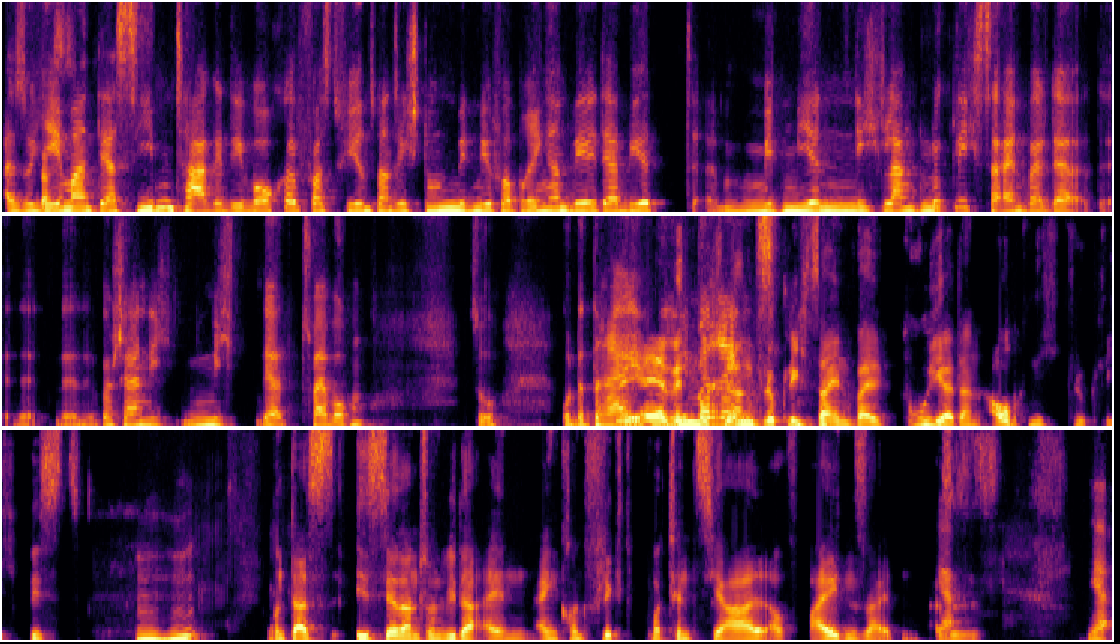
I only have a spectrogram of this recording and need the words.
Also das jemand, der sieben Tage die Woche, fast 24 Stunden mit mir verbringen will, der wird äh, mit mir nicht lang glücklich sein, weil der, der, der wahrscheinlich nicht, der zwei Wochen. So. Oder drei Ja, er wird nicht lang glücklich sein, weil du ja dann auch nicht glücklich bist. Mhm. Und das ist ja dann schon wieder ein, ein Konfliktpotenzial auf beiden Seiten. Also Ja. es ist, Ja,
